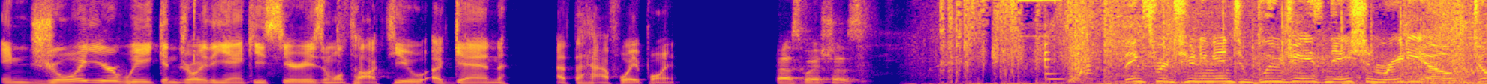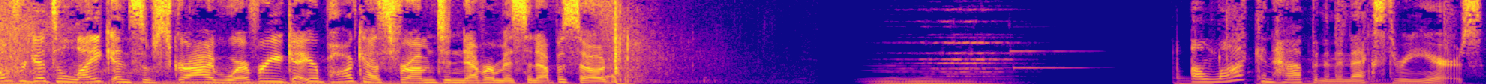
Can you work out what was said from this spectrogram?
Enjoy your week. Enjoy the Yankee series, and we'll talk to you again at the halfway point. Best wishes. Thanks for tuning in to Blue Jays Nation Radio. Don't forget to like and subscribe wherever you get your podcast from to never miss an episode. A lot can happen in the next three years.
